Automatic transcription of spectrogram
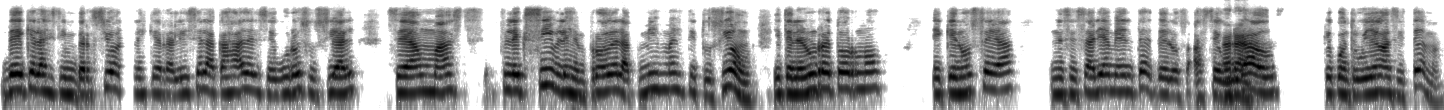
de que las inversiones que realice la Caja del Seguro Social sean más flexibles en pro de la misma institución y tener un retorno eh, que no sea necesariamente de los asegurados. Ahora que contribuyen al sistema.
